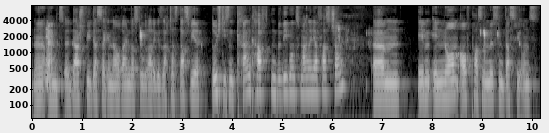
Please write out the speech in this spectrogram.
Ne? Ja. Und äh, da spielt das ja genau rein, was du gerade gesagt hast, dass wir durch diesen krankhaften Bewegungsmangel ja fast schon ähm, eben enorm aufpassen müssen, dass wir uns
